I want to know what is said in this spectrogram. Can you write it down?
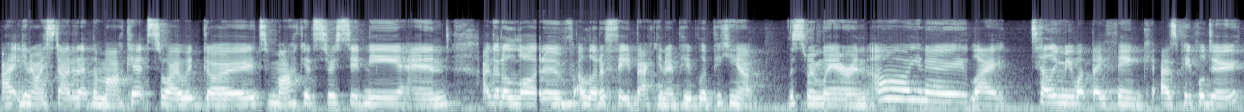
I, you know, I started at the market, so I would go to markets through Sydney, and I got a lot of a lot of feedback. You know, people are picking up the swimwear and oh, you know, like telling me what they think, as people do.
